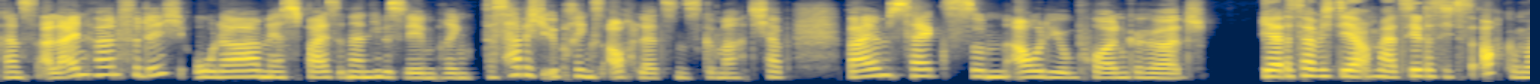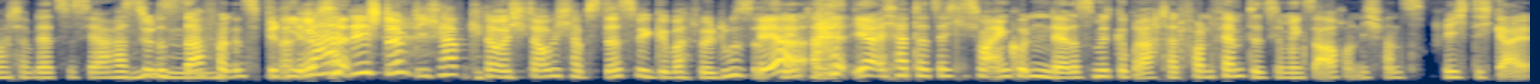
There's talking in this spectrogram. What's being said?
ganz allein hören für dich oder mehr Spice in dein Liebesleben bringen. Das habe ich übrigens auch letztens gemacht. Ich habe beim Sex so ein Audioporn gehört. Ja, das habe ich dir auch mal erzählt, dass ich das auch gemacht habe letztes Jahr. Hast du das hm. davon inspiriert? Ja, nee, stimmt. Ich habe genau, ich glaube, ich habe es deswegen gemacht, weil du es erzählt ja, hast. Ja, ich hatte tatsächlich mal einen Kunden, der das mitgebracht hat von Femtits übrigens auch und ich fand es richtig geil.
